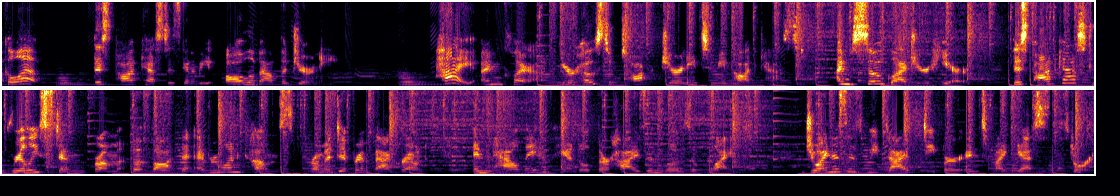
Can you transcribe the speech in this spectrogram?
Buckle up! This podcast is going to be all about the journey. Hi, I'm Clara, your host of Talk Journey to Me podcast. I'm so glad you're here. This podcast really stemmed from the thought that everyone comes from a different background and how they have handled their highs and lows of life. Join us as we dive deeper into my guest's story.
